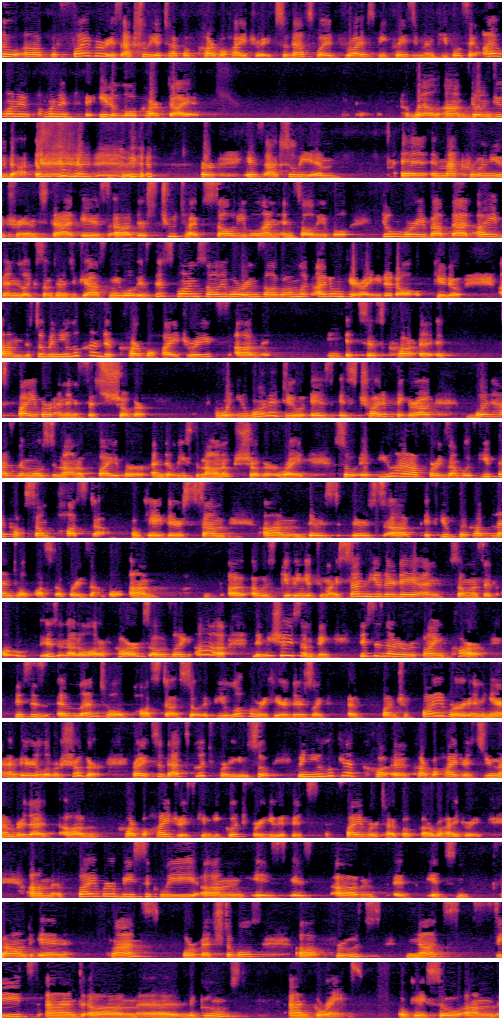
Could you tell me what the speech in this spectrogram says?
so uh, the fiber is actually a type of carbohydrate. So that's why it drives me crazy when people say, "I want to, I want to eat a low carb diet." Well, um, don't do that because is actually a, a, a, macronutrient that is uh, there's two types, soluble and insoluble. Don't worry about that. I even like sometimes if you ask me, well, is this one soluble or insoluble? I'm like, I don't care. I eat it all. You know. Um, so when you look under carbohydrates, um, it says car- uh, it's fiber and then it says sugar. What you want to do is is try to figure out what has the most amount of fiber and the least amount of sugar right? So if you have for example if you pick up some pasta okay there's some um, there's there's uh, if you pick up lentil pasta for example um, I, I, was giving it to my son the other day and someone said oh isn't that a lot of carbs i was like ah let me show you something this is not a refined carb this is a lentil pasta. So if you look over here, there's like a bunch of fiber in here and very little sugar, right? So that's good for you. So when you look at uh, carbohydrates, remember that um, carbohydrates can be good for you if it's fiber type of carbohydrate. Um, fiber basically um, is is um, it, it's found in plants or vegetables, uh, fruits, nuts, seeds, and um, uh, legumes and grains. Okay, so um,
